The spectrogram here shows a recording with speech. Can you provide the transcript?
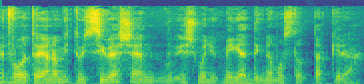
Tehát volt olyan, amit úgy szívesen, és mondjuk még eddig nem osztottak ki rá?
